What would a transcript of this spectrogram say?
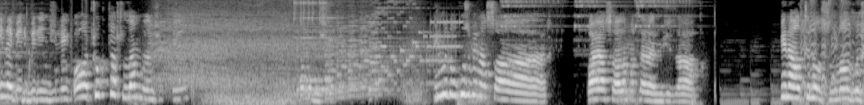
Yine bir birincilik. Aa çok tatlı lan bunun şekli. Bakın işte. 29 bin hasar. Bayağı sağlam hasar vermişiz ha. 1000 altın olsun ne olur.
